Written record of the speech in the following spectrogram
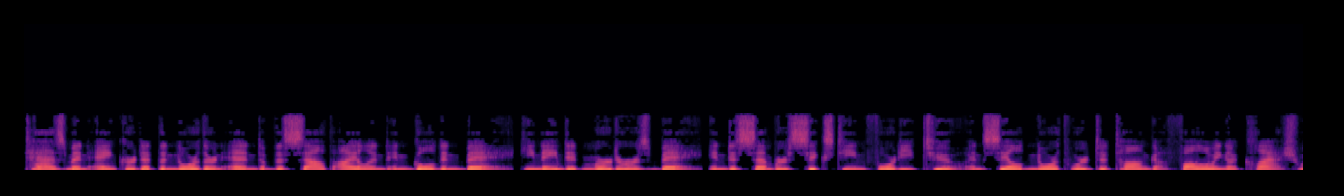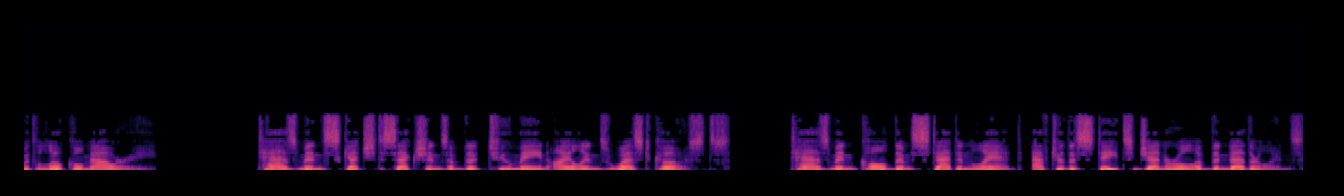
Tasman anchored at the northern end of the South Island in Golden Bay he named it Murderers Bay in December 1642 and sailed northward to Tonga following a clash with local Maori. Tasman sketched sections of the two main islands' west coasts. Tasman called them Staten Land, after the States General of the Netherlands,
